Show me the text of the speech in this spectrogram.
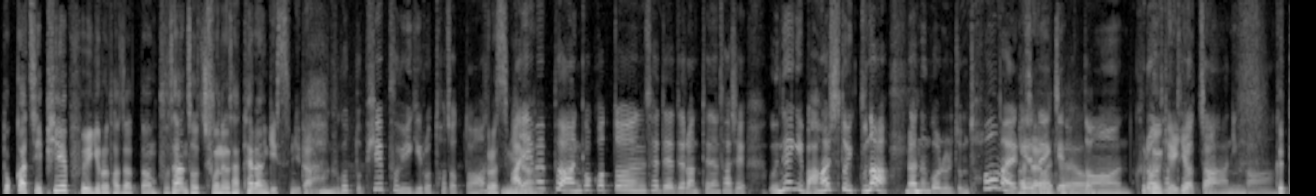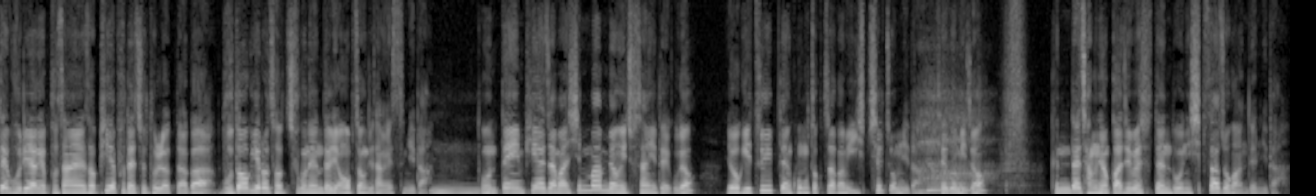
똑같이 PF 위기로 터졌던 부산 저축은행 사태라는 게 있습니다. 아, 그것도 PF 위기로 터졌던 그렇습니다. IMF 안 겪었던 세대들한테는 사실 은행이 망할 수도 있구나라는 거를 좀 처음 알게 맞아요. 되게 맞아요. 했던 그런 그 계기였죠. 사태였다 아닌가. 그때 무리하게 부산에서 PF 대출 돌렸다가 무더기로 저축은행들 영업 정지 당했습니다. 음. 돈 떼인 피해자만 10만 명이 추산이 되고요. 여기 투입된 공적 자금이 27조입니다. 세금이죠. 근데 작년까지 회수된 돈이 14조가 안 됩니다.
